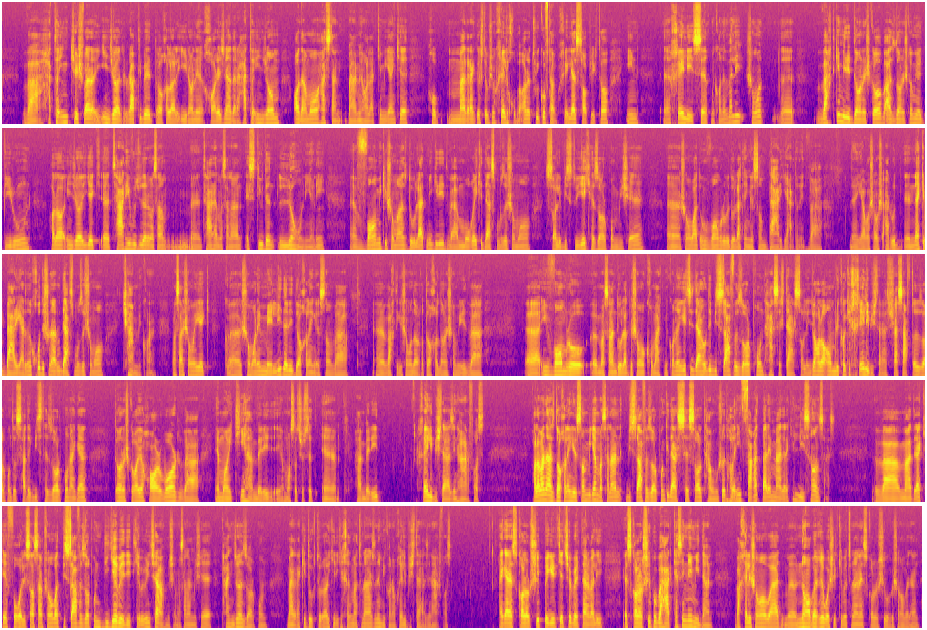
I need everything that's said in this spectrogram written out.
و حتی این کشور اینجا ربطی به داخل ایران خارج نداره. حتی اینجام آدما هستن به همین حالت که میگن که خب مدرک داشته باشیم خیلی خوبه. آره توی گفتم خیلی از سابجکت ها این خیلی صدق می‌کنه. ولی شما وقتی که میرید دانشگاه و از دانشگاه میاد بیرون حالا اینجا یک طرحی وجود داره. مثلا طرح مثلا student loan یعنی وامی که شما از دولت می‌گیرید و موقعی که دستمزد شما سالی 21 هزار پوند میشه شما باید اون وام رو به دولت انگلستان برگردونید و یواش یواش ارو نه که برگردونید خودشون ارو دستمزد شما کم می‌کنن. مثلا شما یک شماره ملی دارید داخل انگلستان و وقتی که شما داخل دانشگاه میرید و این وام رو مثلا دولت به شما کمک می‌کنه یه چیز در حدود 27 هزار پوند هستش در سال اینجا حالا آمریکا که خیلی بیشتر از 60 70 هزار پوند تا 120 هزار پوند اگر دانشگاه های هاروارد و MIT هم برید یا ماساچوست هم برید خیلی بیشتر از این حرف هست. حالا من از داخل انگلستان میگم مثلا 27 هزار پوند که در سه سال تموم شد حالا این فقط برای مدرک لیسانس هست و مدرک فوق لیسانس هم شما باید 27 هزار پوند دیگه بدید که ببینید چقدر میشه. مثلا میشه 50 هزار پوند مدرک دکترا که دیگه خدمتتون عرض نمی‌کنم. خیلی بیشتر از این حرف هست. اگر scholarship بگیرید که چه بهتر ولی scholarship رو به هر کسی نمیدن و خیلی شما باید نابغه باشید که بتونن scholarship رو به شما بدن.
